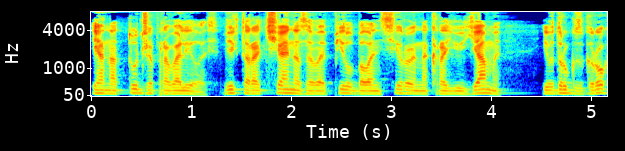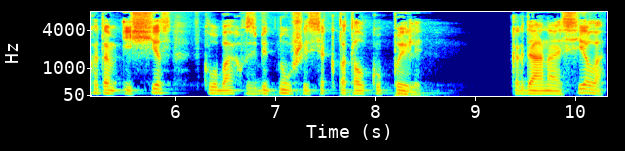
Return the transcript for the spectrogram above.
и она тут же провалилась. Виктор отчаянно завопил, балансируя на краю ямы, и вдруг с грохотом исчез клубах взметнувшейся к потолку пыли. Когда она осела,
